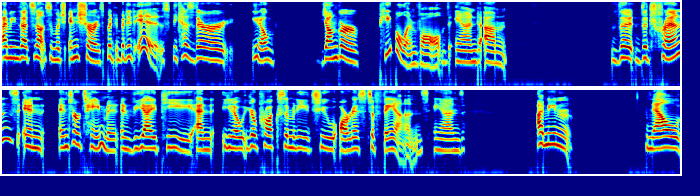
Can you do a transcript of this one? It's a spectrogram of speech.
I mean that's not so much insurance, but but it is because there are you know younger people involved and um the the trends in entertainment and VIP and you know your proximity to artists to fans and I mean now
